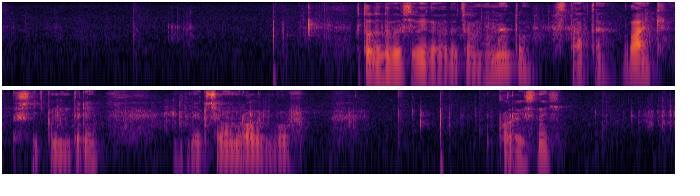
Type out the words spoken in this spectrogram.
Хто додивився відео до цього моменту, ставте лайк, пишіть коментарі. Якщо вам ролик був корисний,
